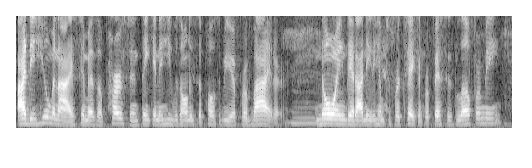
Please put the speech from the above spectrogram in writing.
I dehumanized him as a person, thinking that he was only supposed to be a provider, mm. knowing that I needed him to protect and profess his love for me. Mm-hmm.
